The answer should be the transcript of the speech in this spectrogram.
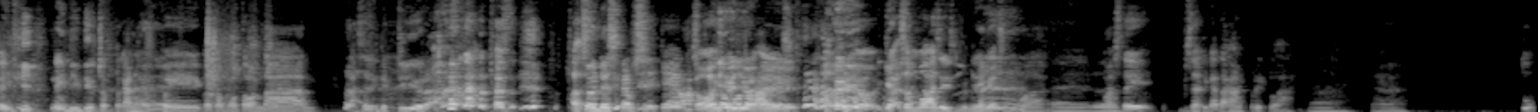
Neng di neng di udah tekan HP, kacamataan. Tas sing gede ora. Tas aja deskripsi ke langsung Oh iya iya. eh. Oh iya, enggak semua sih sebenarnya enggak semua. Eh, Pasti bisa dikatakan freak lah. nah, Nah, itu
